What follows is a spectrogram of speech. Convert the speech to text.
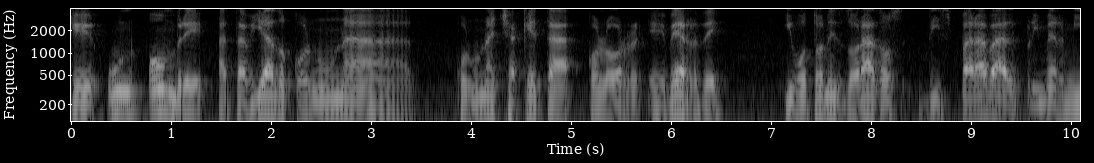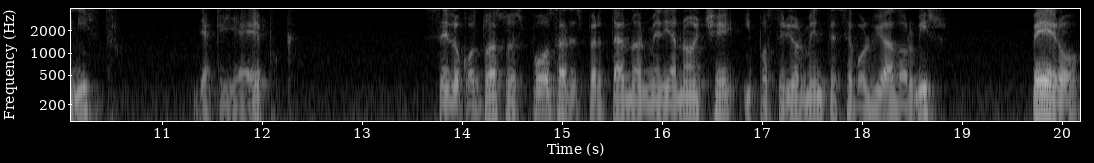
que un hombre ataviado con una con una chaqueta color eh, verde y botones dorados disparaba al primer ministro de aquella época. Se lo contó a su esposa despertando a medianoche y posteriormente se volvió a dormir. Pero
